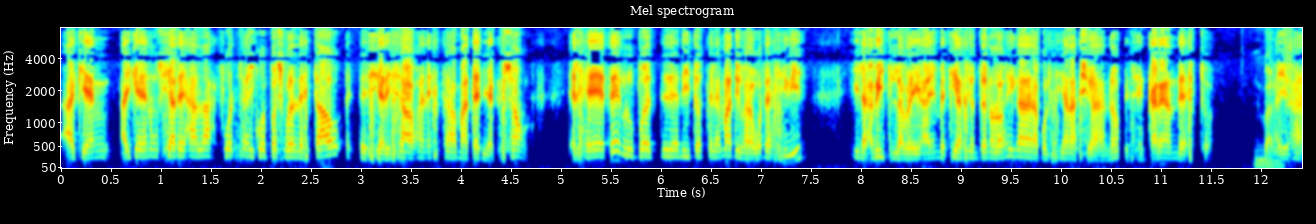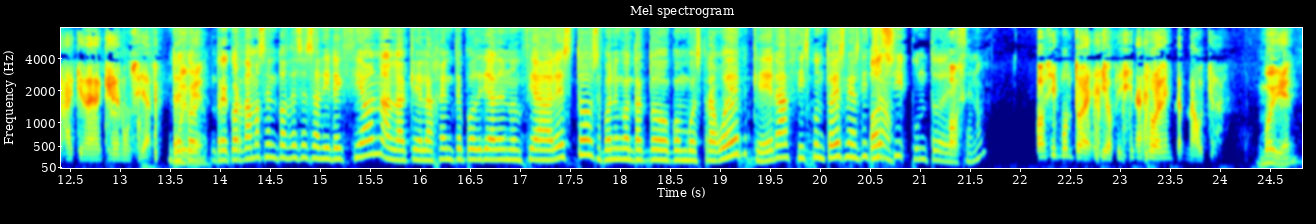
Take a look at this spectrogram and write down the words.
a quien hay que denunciar es a las fuerzas y cuerpos de seguridad del Estado especializados en esta materia, que son el GDT, Grupo de Delitos Telemáticos de la Guardia Civil, y la BIT, la Brigada de Investigación Tecnológica de la Policía Nacional, ¿no? que se encargan de esto. Vale. ellos a quienes hay que denunciar. Recor- recordamos entonces esa dirección a la que la gente podría denunciar esto. Se pone en contacto con vuestra web, que era cis.es, me has dicho. Osi.es, ¿no? OSI.es, sí, Oficina Seguridad del Internauta. Muy bien.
